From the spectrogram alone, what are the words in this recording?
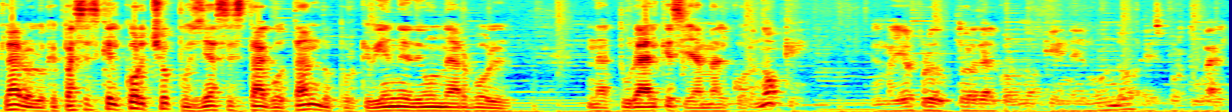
Claro, lo que pasa es que el corcho pues ya se está agotando porque viene de un árbol natural que se llama alcornoque. El mayor productor de alcornoque en el mundo es Portugal.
